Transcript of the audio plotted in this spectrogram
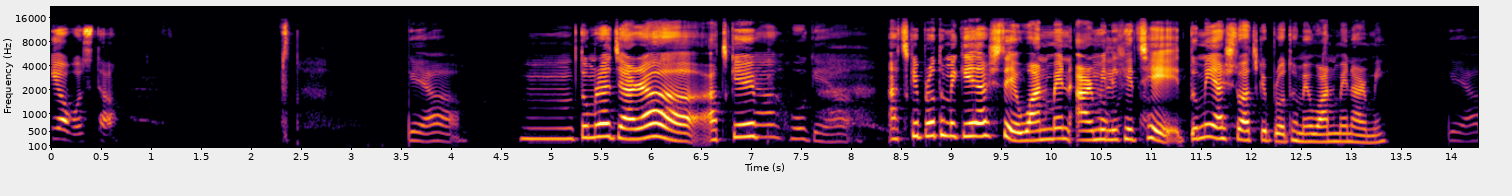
কি অবস্থা গেয়া তোমরা যারা আজকে হো গেয়া আজকে প্রথমে কে আসছে ওয়ান ম্যান আর্মি লিখেছে তুমি আসছো আজকে প্রথমে ওয়ান ম্যান আর্মি গেয়া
